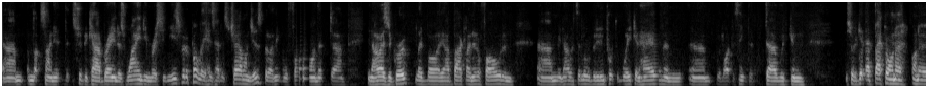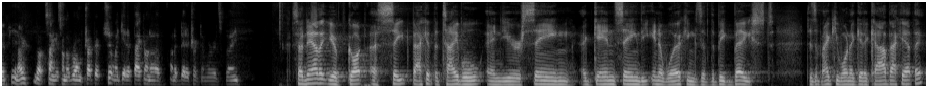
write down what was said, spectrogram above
um, I'm not saying that the supercar brand has waned in recent years, but it probably has had its challenges. But I think we'll find that, um, you know, as a group led by uh, Barclay Nettlefold and, um, you know, with a little bit of input that we can have, and um, we'd like to think that uh, we can sort of get that back on a on a you know not saying it's on the wrong track, but certainly get it back on a on a better track than where it's been. So now that you've got a seat back at the table and you're seeing again seeing the inner workings of the big beast, does it make you want to get a car back out there?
